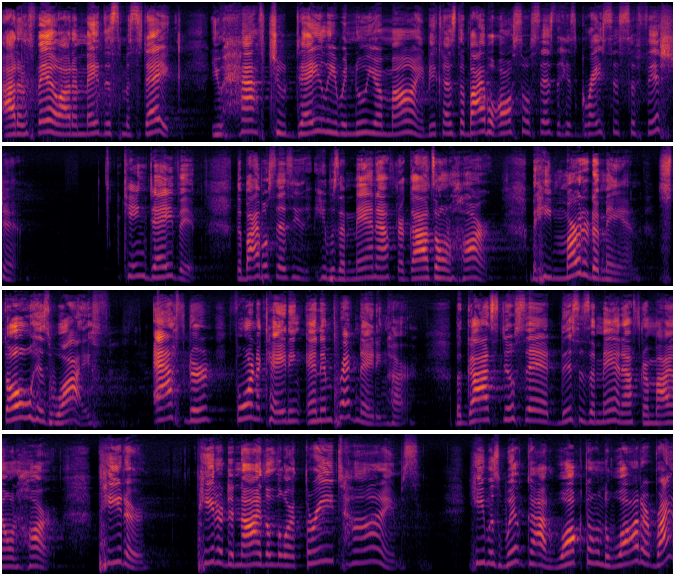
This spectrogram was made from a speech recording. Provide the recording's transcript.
i done failed i done made this mistake. You have to daily renew your mind because the bible also says that his grace is sufficient king david the bible says he, he was a man after god's own heart but he murdered a man stole his wife after fornicating and impregnating her. But God still said, This is a man after my own heart. Peter, Peter denied the Lord three times. He was with God, walked on the water. Right,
